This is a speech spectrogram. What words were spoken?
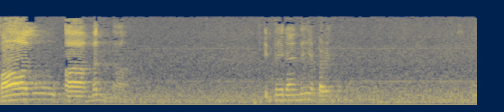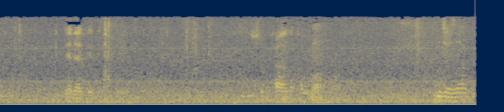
قالو آمنا۔ اتنے رہتے یا پڑھے کتنے رہتے تھے؟ سبحان اللہ۔ جزاک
